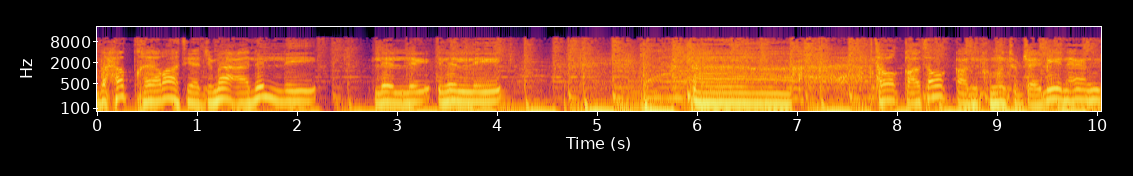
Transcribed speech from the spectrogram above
بحط خيارات يا جماعة للي للي للي آه توقع توقع أنكم أنتم جايبين يعني.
